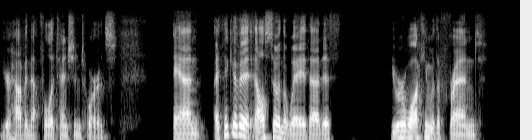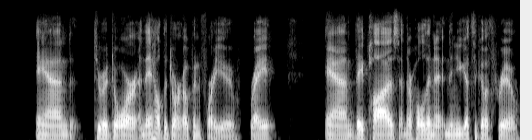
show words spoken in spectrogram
you're having that full attention towards. And I think of it also in the way that if you were walking with a friend and through a door and they held the door open for you, right? And they pause and they're holding it and then you get to go through.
